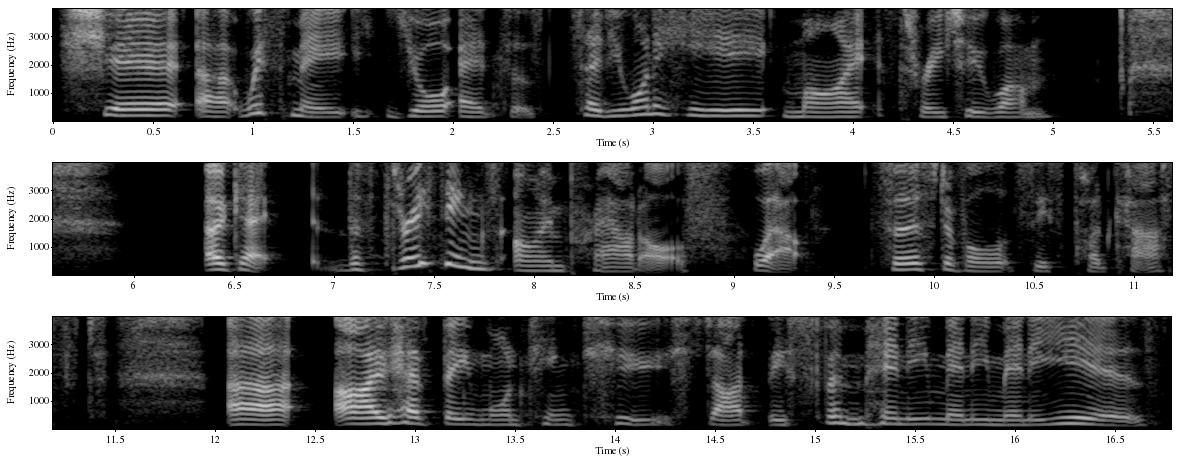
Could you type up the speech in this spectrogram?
share uh, with me your answers. So, do you want to hear my 321? Okay, the three things I'm proud of. Well, first of all, it's this podcast. Uh, I have been wanting to start this for many, many, many years,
